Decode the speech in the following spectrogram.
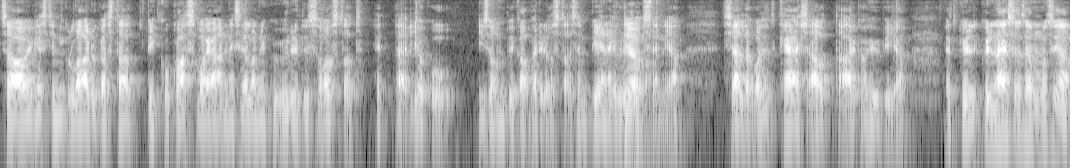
saa oikeasti niin laadukasta pikkukasvajaa, niin siellä on niin yritysostot, että joku isompi kaveri ostaa sen pienen yrityksen Joo. ja sieltä voisit cash outtaa aika hyvin. Ja, et kyllä, kyllä näissä on semmoisia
